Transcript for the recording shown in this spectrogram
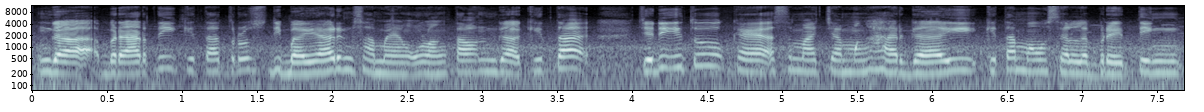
nggak berarti kita terus dibayarin sama yang ulang tahun nggak. Kita jadi itu kayak semacam menghargai kita mau celebrating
